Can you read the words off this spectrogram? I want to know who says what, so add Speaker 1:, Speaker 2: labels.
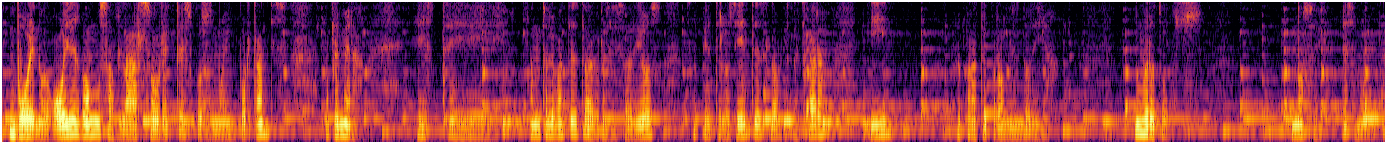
Speaker 1: Bueno, hoy les vamos a hablar sobre tres cosas muy importantes. La primera, este, cuando te levantes, da gracias a Dios, cepillate los dientes, lávate la cara y prepárate para un lindo día. Número dos, no sé, ese momento.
